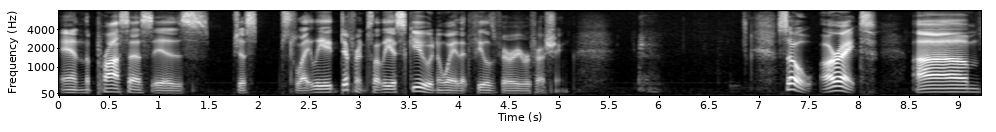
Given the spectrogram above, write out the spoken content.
and the process is just slightly different, slightly askew in a way that feels very refreshing. So, all right. Um,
